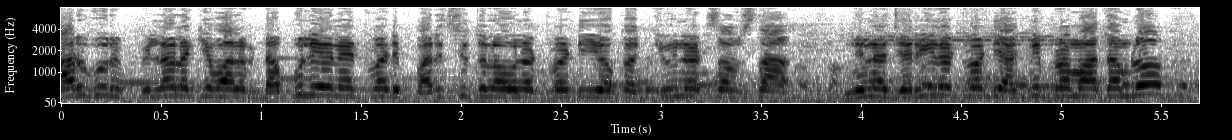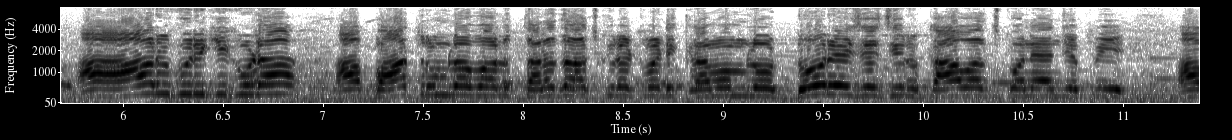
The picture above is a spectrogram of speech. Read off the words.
ఆరుగురు పిల్లలకి వాళ్ళకి డబ్బులు లేనటువంటి పరిస్థితిలో ఉన్నటువంటి ఈ యొక్క క్యూనెట్ సంస్థ నిన్న జరిగినటువంటి అగ్ని ప్రమాదంలో ఆ ఆరుగురికి కూడా ఆ బాత్రూంలో వాళ్ళు తలదాచుకున్నటువంటి క్రమంలో డోర్ వేసేసిరు కావాల్సుకొని అని చెప్పి ఆ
